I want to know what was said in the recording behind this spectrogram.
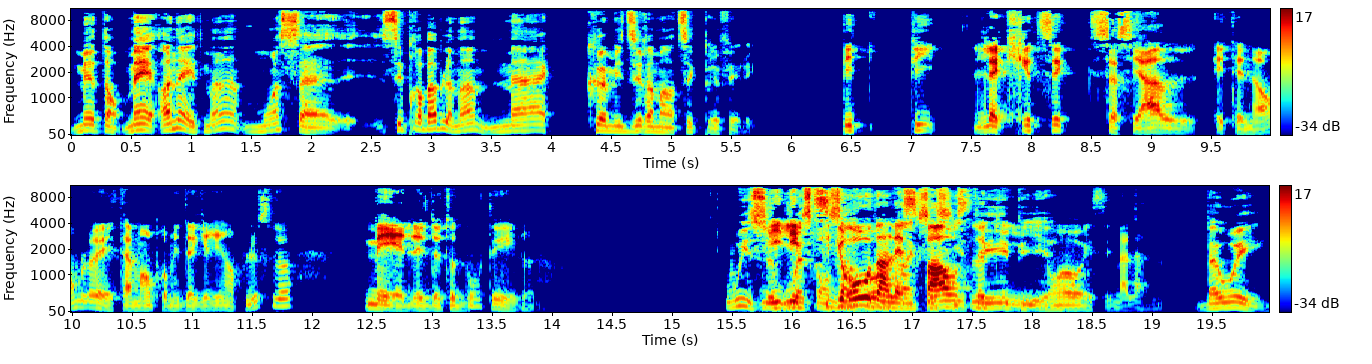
Mettons. Mais honnêtement, moi, ça, c'est probablement ma comédie romantique préférée. Puis, puis la critique sociale est énorme, là, est tellement au premier degré en plus, là. Mais elle est de toute beauté, là. Oui, les, les petits gros dans l'espace, là, qui... Puis, euh, ouais, ouais, c'est malade. Ben oui.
